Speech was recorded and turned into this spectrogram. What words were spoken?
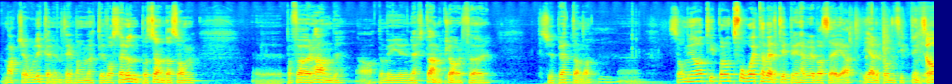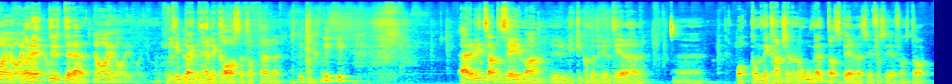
matcha olika nu. Tänk man möter Vasalund på söndag som eh, på förhand, ja de är ju nästan klar för Superettan då. Mm. Som jag tippar om två i tabelltippningen här vill jag bara säga. I Gällepodden tippning. Så Ja, jag ja, var ja, rätt ja. ute där. Ja, ja, ja. Och tippar inte heller Karlstad topp heller. Ja, det blir intressant att se hur, man, hur Micke kommer prioritera här. Eh, Och om det kanske är någon oväntad spelare som vi får se från start.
